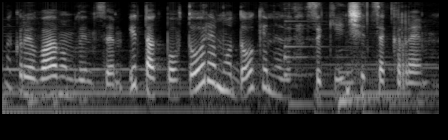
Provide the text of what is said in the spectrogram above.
накриваємо млинцем. І так повторюємо, доки не закінчиться крем.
